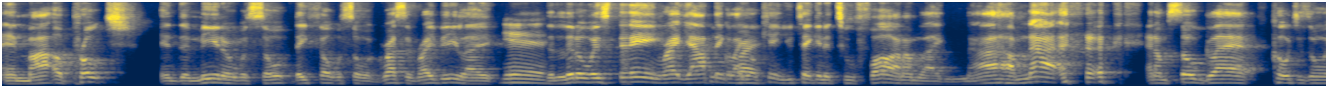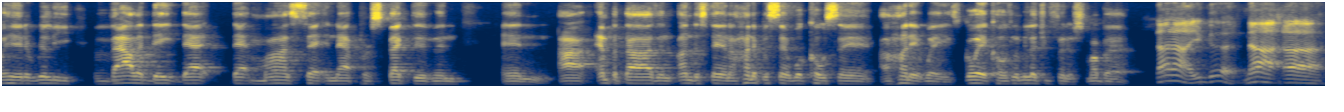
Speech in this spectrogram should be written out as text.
and my approach and demeanor was so they felt was so aggressive, right? B like Yeah. the littlest thing, right? Y'all think like, yo, Right. King, you taking it too far, and I'm like, nah, I'm not. and I'm so glad coach is on here to really validate that that mindset and that perspective and and I empathize and understand 100% what coach saying 100 ways. Go ahead, coach. Let me let you finish. My bad. Nah, nah, you good. Nah, uh,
